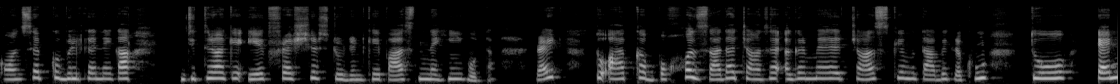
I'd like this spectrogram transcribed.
कॉन्सेप्ट को बिल्ड करने का जितना कि एक फ्रेशर स्टूडेंट के पास नहीं होता राइट तो आपका बहुत ज़्यादा चांस है। अगर मैं चांस के मुताबिक रखूँ तो टेन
